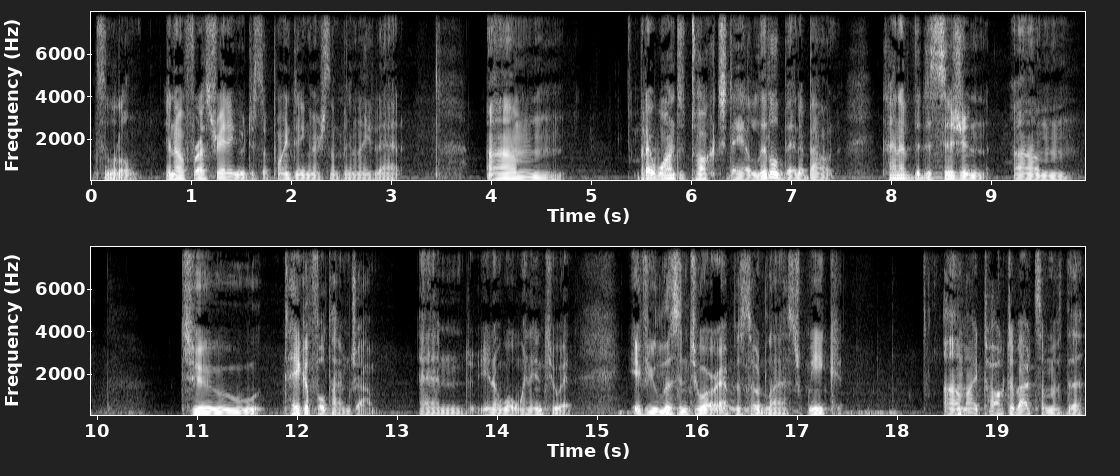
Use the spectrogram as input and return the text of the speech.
it's a little, you know, frustrating or disappointing or something like that. Um, but I want to talk today a little bit about kind of the decision um, to take a full time job and you know what went into it. If you listened to our episode last week, um, I talked about some of the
